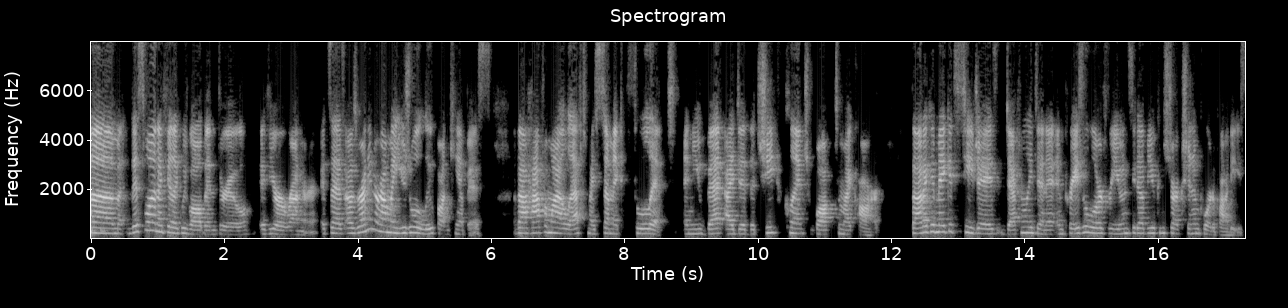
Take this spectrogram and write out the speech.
Um, this one I feel like we've all been through if you're a runner. It says, I was running around my usual loop on campus. About half a mile left, my stomach flipped, and you bet I did the cheek clench walk to my car. Thought I could make it to TJ's, definitely didn't, and praise the Lord for UNCW construction and porta potties.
